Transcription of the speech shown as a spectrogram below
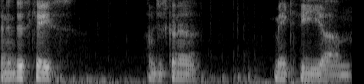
and in this case I'm just gonna make the um,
